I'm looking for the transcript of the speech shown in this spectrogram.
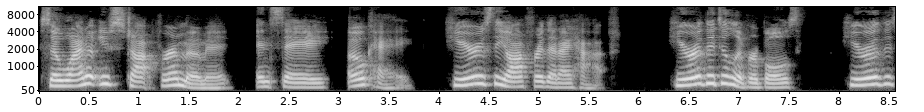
So, why don't you stop for a moment and say, okay, here is the offer that I have. Here are the deliverables. Here are the,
